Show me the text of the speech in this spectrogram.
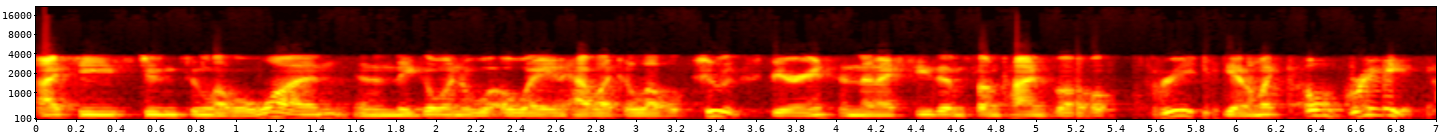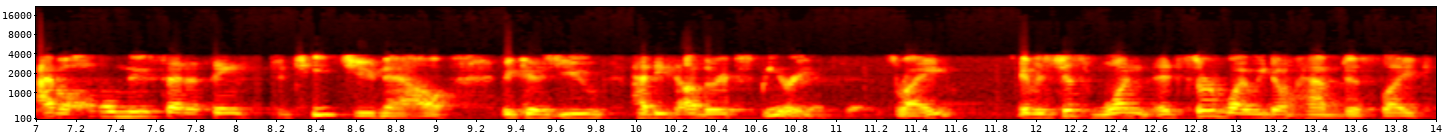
I see students in level one, and then they go away and have like a level two experience, and then I see them sometimes level three again. I'm like, oh great, I have a whole new set of things to teach you now because you had these other experiences, right? It was just one. It's sort of why we don't have just like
